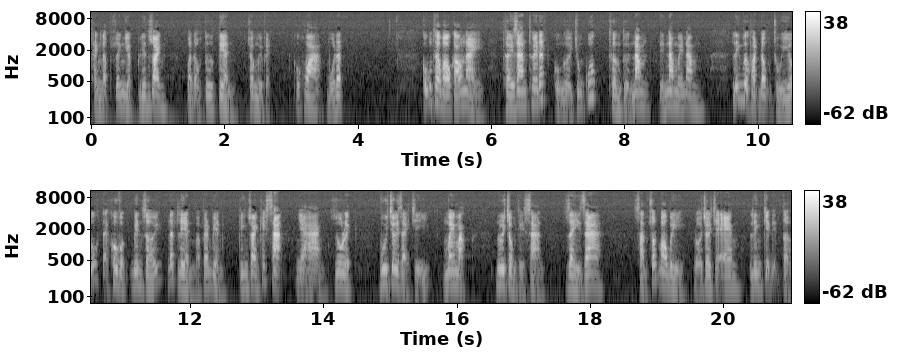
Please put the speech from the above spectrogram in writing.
thành lập doanh nghiệp liên doanh và đầu tư tiền cho người Việt quốc Hoa mua đất. Cũng theo báo cáo này, thời gian thuê đất của người Trung Quốc thường từ 5 đến 50 năm Lĩnh vực hoạt động chủ yếu tại khu vực biên giới, đất liền và ven biển, kinh doanh khách sạn, nhà hàng, du lịch, vui chơi giải trí, may mặc, nuôi trồng thủy sản, giày da, sản xuất bao bì, đồ chơi trẻ em, linh kiện điện tử.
